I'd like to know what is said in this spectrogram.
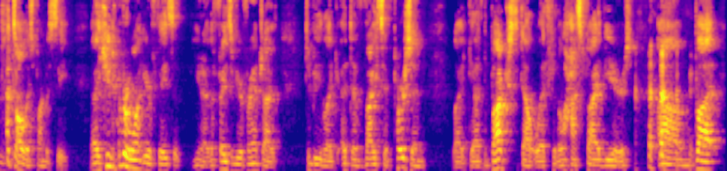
that's always fun to see. Like you never want your face, of, you know, the face of your franchise to be like a divisive person like uh, the Bucks dealt with for the last five years. Um, but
